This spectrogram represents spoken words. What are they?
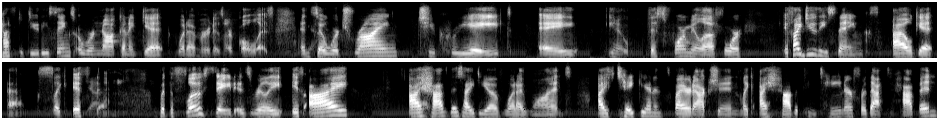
have to do these things or we're not going to get whatever it is our goal is. And so we're trying to create a, you know, this formula for if I do these things, I'll get X, like if Yeah. then. But the flow state is really if I I have this idea of what I want. I've taken inspired action. Like I have a container for that to happen.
